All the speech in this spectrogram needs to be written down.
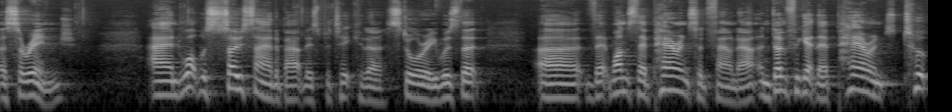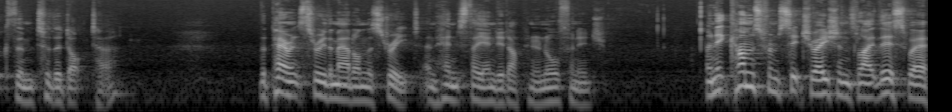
a syringe. And what was so sad about this particular story was that, uh, that once their parents had found out, and don't forget their parents took them to the doctor, the parents threw them out on the street, and hence they ended up in an orphanage. And it comes from situations like this where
